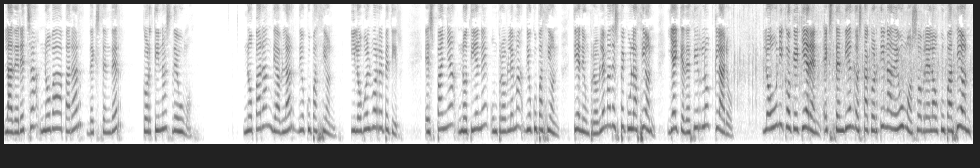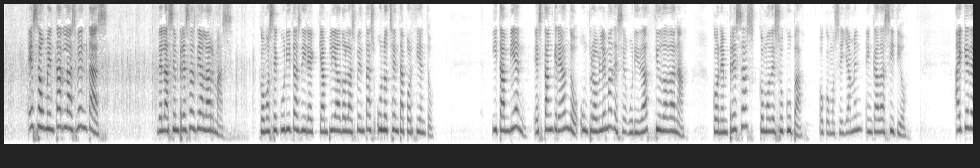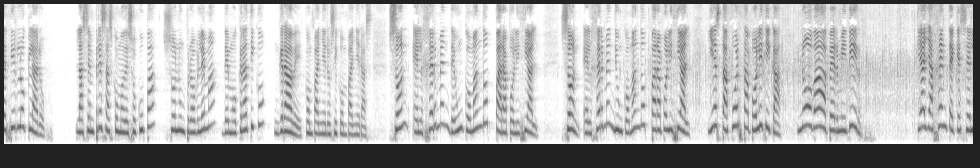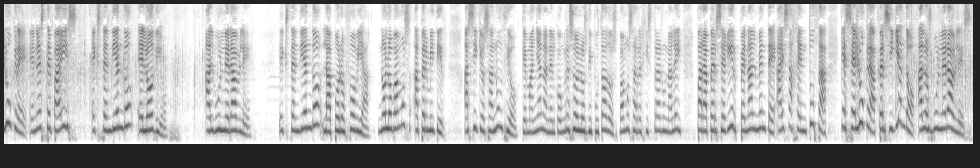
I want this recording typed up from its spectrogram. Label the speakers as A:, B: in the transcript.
A: la derecha no va a parar de extender cortinas de humo. No paran de hablar de ocupación. Y lo vuelvo a repetir. España no tiene un problema de ocupación, tiene un problema de especulación. Y hay que decirlo claro. Lo único que quieren, extendiendo esta cortina de humo sobre la ocupación, es aumentar las ventas de las empresas de alarmas, como Securitas Direct, que ha ampliado las ventas un 80%. Y también están creando un problema de seguridad ciudadana con empresas como Desocupa o como se llamen en cada sitio. Hay que decirlo claro, las empresas como Desocupa son un problema democrático grave, compañeros y compañeras. Son el germen de un comando parapolicial. Son el germen de un comando parapolicial. Y esta fuerza política no va a permitir que haya gente que se lucre en este país extendiendo el odio al vulnerable, extendiendo la porofobia. No lo vamos a permitir. Así que os anuncio que mañana en el Congreso de los Diputados vamos a registrar una ley para perseguir penalmente a esa gentuza que se lucra persiguiendo a los vulnerables.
